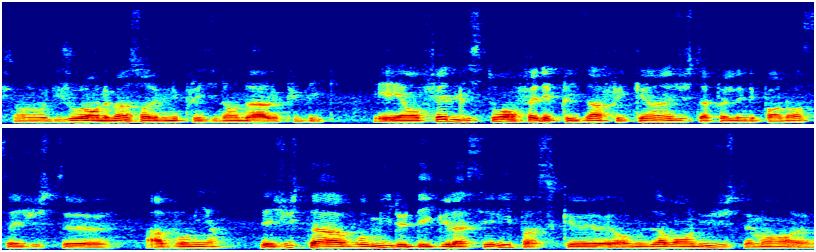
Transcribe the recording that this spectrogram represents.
qui du jour au lendemain sont devenus présidents de la République. Et en fait, l'histoire en fait, des présidents africains juste après l'indépendance, c'est juste euh, à vomir. C'est juste à vomir de dégueulasserie parce que on nous a vendu justement, euh,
